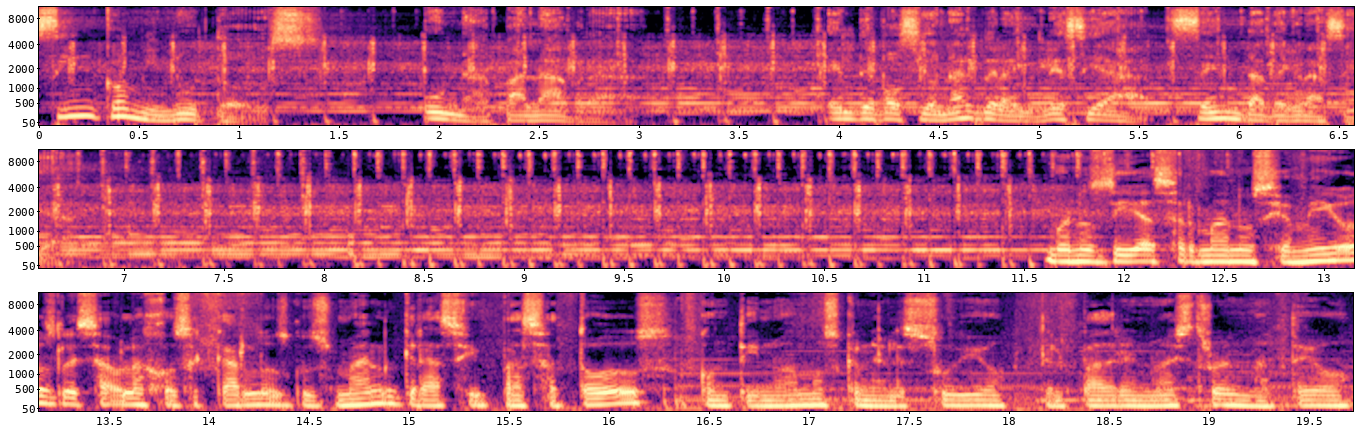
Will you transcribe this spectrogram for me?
Cinco minutos. Una palabra. El devocional de la iglesia Senda de Gracia. Buenos días hermanos y amigos, les habla José Carlos Guzmán, gracias y paz a todos. Continuamos con el estudio del Padre Nuestro en Mateo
